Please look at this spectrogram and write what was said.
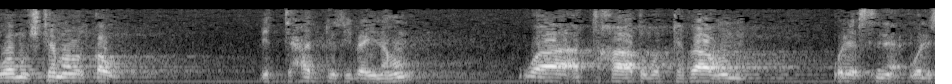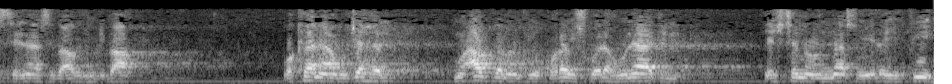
هو مجتمع القوم للتحدث بينهم والتخاطب والتفاهم والاستئناس بعضهم ببعض. وكان أبو جهل معظما في قريش وله ناد يجتمع الناس إليه فيه.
